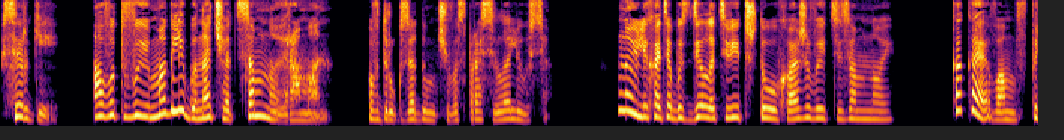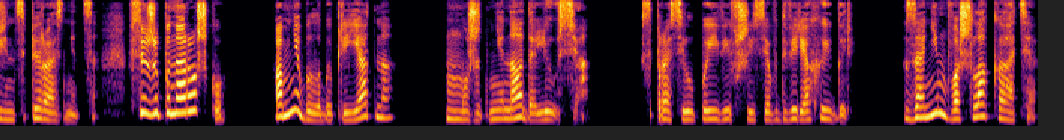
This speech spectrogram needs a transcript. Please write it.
«Сергей, а вот вы могли бы начать со мной роман?» Вдруг задумчиво спросила Люся. «Ну или хотя бы сделать вид, что ухаживаете за мной. Какая вам, в принципе, разница? Все же понарошку. А мне было бы приятно. Может, не надо, Люся? Спросил появившийся в дверях Игорь. За ним вошла Катя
